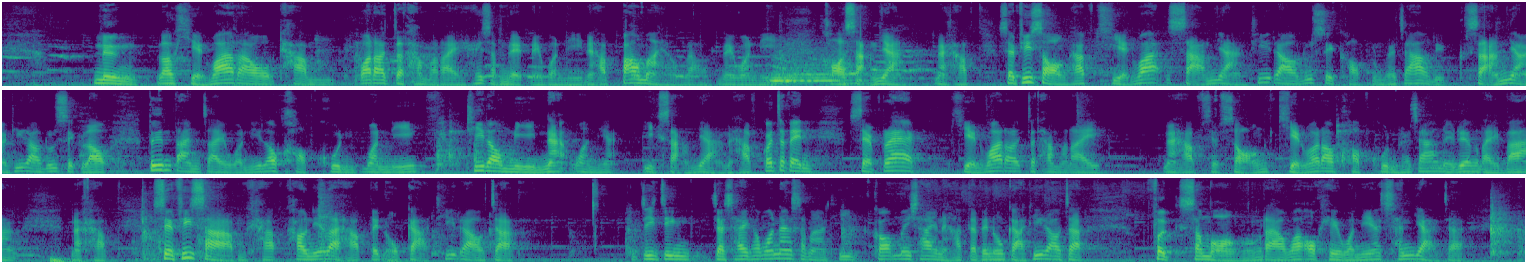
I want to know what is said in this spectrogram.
หนึ่งเราเขียนว่าเราทำว่าเราจะทำอะไรให้สำเร็จในวันนี้นะครับ เป้าหมายของเราในวันนี้ขอ 3 อย่างนะครับสเต็ปที่2ครับเขียนว่า 3 อย่างที่เรารู้สึกขอบคุณพระเจ้า หรือ 3 อย่างที่เรารู้สึกเราตื้นตันใจวันนี้เราขอบคุณวันนี้ที่เรามีณวันนี้อีก 3 อย่างนะครับ ก็จะเป็นstep แรกเขียนว่าเราจะทำอะไรนะครับ step สองเขียนว่าเราขอบคุณพระเจ้าในเรื่องอะไรบ้างนะครับ step ที่3ครับคราวนี้แหละครับเป็นโอกาสที่เราจะ จริงๆ จะใช้คำว่านั่งสมาธิก็ไม่ใช่นะครับ แต่เป็นโอกาสที่เราจะฝึกสมองของเราว่าโอเค วันนี้ฉันอยากจะ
